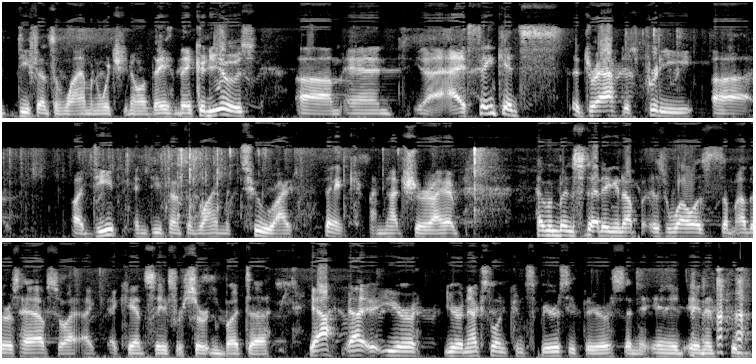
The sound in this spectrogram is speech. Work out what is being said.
def- defensive lineman, which you know they, they could use. Um, and you know, I think it's the draft is pretty uh, uh, deep and defensive lineman too. I think I'm not sure. I have haven't been studying it up as well as some others have, so I, I, I can't say for certain. But uh, yeah, yeah, you're you're an excellent conspiracy theorist, and, and it and it could,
